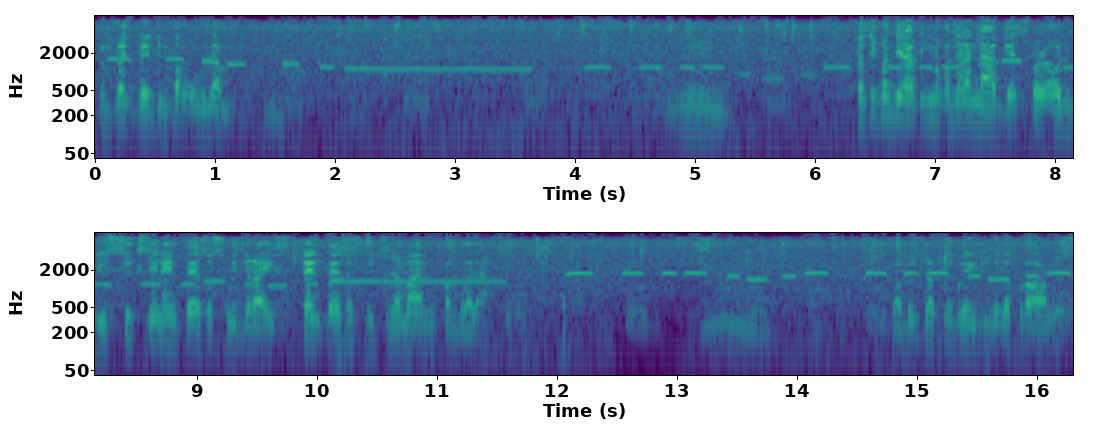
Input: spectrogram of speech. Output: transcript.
Yung price pwedeng pang ulam. Mm. So tikman din natin yung kanilang nuggets for only 69 pesos with rice. 10 pesos each naman pag wala. Mm. Grabe, ang sarap ng gravy nila, promise.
